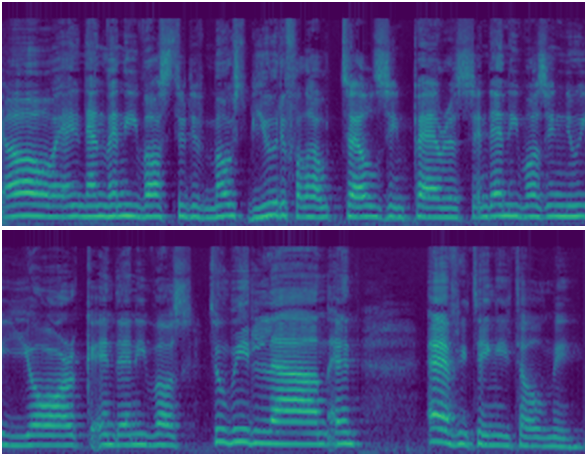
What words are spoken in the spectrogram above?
Oh, and then when he was to the most beautiful hotels in Paris, and then he was in New York, and then he was to Milan, and everything he told me.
